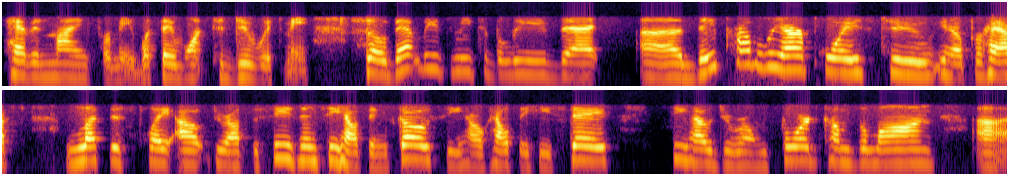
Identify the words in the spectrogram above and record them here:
have in mind for me, what they want to do with me. So that leads me to believe that uh, they probably are poised to, you know, perhaps let this play out throughout the season, see how things go, see how healthy he stays, see how Jerome Ford comes along, uh,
